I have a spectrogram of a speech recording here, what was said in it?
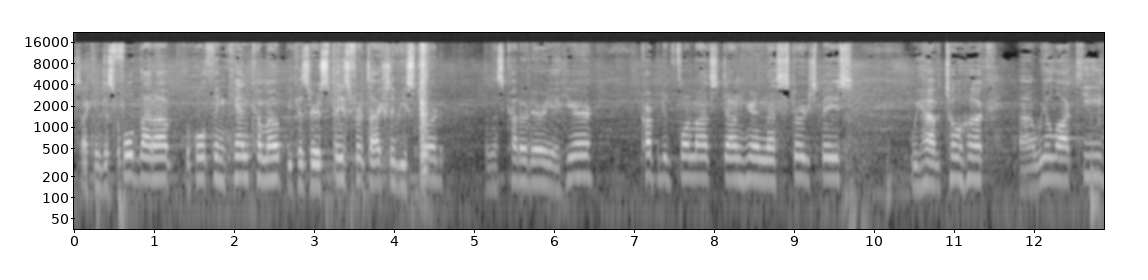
So I can just fold that up. The whole thing can come out because there is space for it to actually be stored in this cutout area here. Carpeted floor mats down here in this storage space. We have a tow hook, uh, wheel lock key,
